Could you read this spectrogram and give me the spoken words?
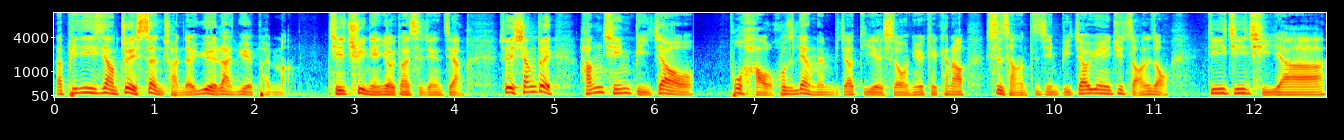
那 p t c 上最盛传的越烂越喷嘛。其实去年有一段时间这样，所以相对行情比较不好或是量能比较低的时候，你会可以看到市场的资金比较愿意去找那种低基期呀、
